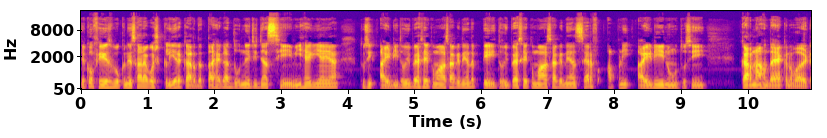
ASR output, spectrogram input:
ਦੇਖੋ ਫੇਸਬੁੱਕ ਨੇ ਸਾਰਾ ਕੁਝ ਕਲੀਅਰ ਕਰ ਦਿੱਤਾ ਹੈਗਾ, ਦੋਨੇ ਚੀਜ਼ਾਂ ਸੇਮ ਹੀ ਹੈਗੀਆਂ ਆ। ਤੁਸੀਂ ਆਈਡੀ ਤੋਂ ਵੀ ਪੈਸੇ ਕਮਾ ਸਕਦੇ ਆ ਤੇ ਪੇਜ ਤੋਂ ਵੀ ਪੈਸੇ ਕਮਾ ਸਕਦੇ ਆ। ਸਿਰਫ ਆਪਣੀ ਆਈਡੀ ਨੂੰ ਤੁਸੀਂ ਕਰਨਾ ਹੁੰਦਾ ਹੈ ਕਨਵਰਟ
